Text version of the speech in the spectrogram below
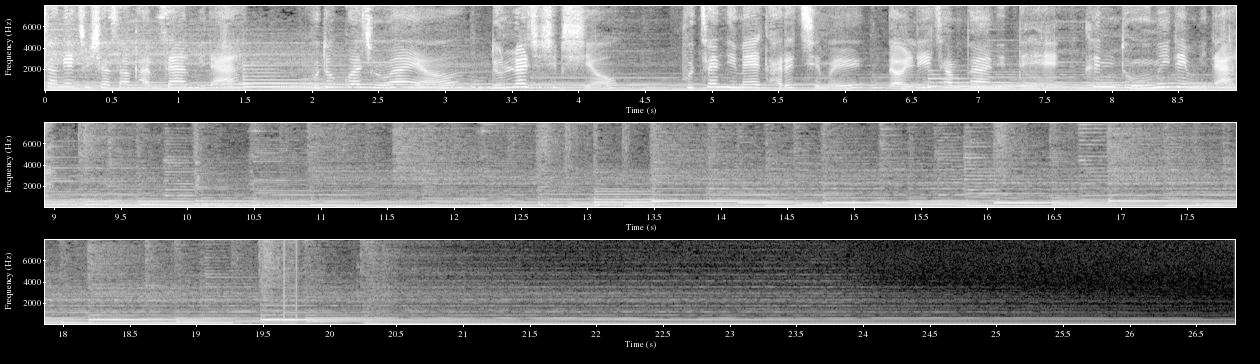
시청해 주셔서 감사합니다. 구독과 좋아요 눌러주십시오. 부처님의 가르침을 널리 전파하는 데 큰 도움이 됩니다.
